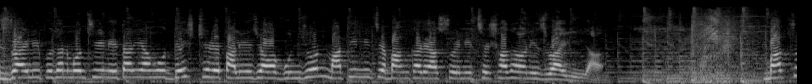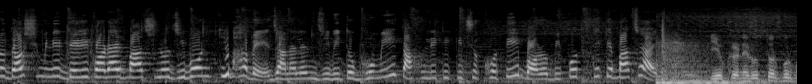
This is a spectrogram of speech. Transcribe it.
ইসরায়েলি প্রধানমন্ত্রী নেতানিয়াহু দেশ ছেড়ে পালিয়ে যাওয়া গুঞ্জন, মাটির নিচে বাংকারে আশ্রয় নিচ্ছে সাধারণ ইসরায়েলিরা। মাত্র দশ মিনিট দেরি করায় বাঁচলো জীবন কীভাবে? জানালেন জীবিত ভূমি। তাহলে কি কিছু ক্ষতি? বড় বিপদ থেকে বাঁচায়। ইউক্রেনের উত্তর পূর্ব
